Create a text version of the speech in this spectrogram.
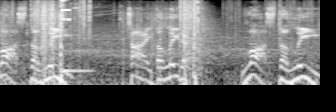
Lost the lead. Tied the leader. Lost the lead.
